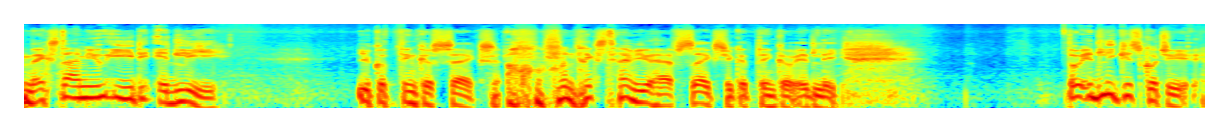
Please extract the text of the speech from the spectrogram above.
Next time you eat idli, you could think of sex. Next time you have sex, you could think of idli. तो idli किसको चाहिए?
